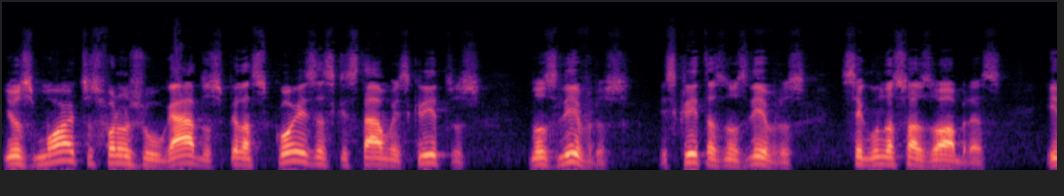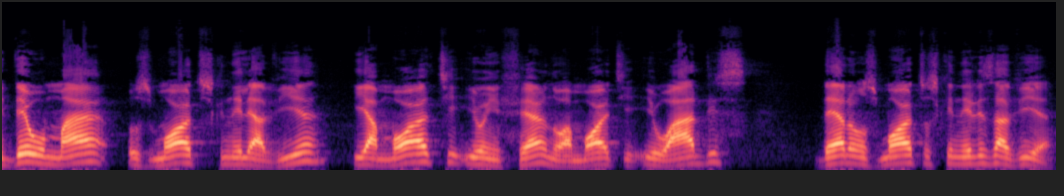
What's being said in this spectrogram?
e os mortos foram julgados pelas coisas que estavam escritos nos livros, escritas nos livros, segundo as suas obras. E deu o mar os mortos que nele havia, e a morte e o inferno, a morte e o Hades, deram os mortos que neles havia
